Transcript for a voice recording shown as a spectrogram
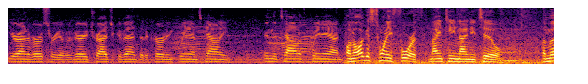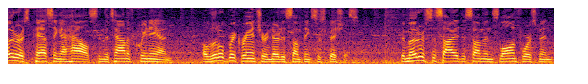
year anniversary of a very tragic event that occurred in Queen Anne's County in the town of Queen Anne. On August 24th, 1992, a motorist passing a house in the town of Queen Anne, a little brick rancher noticed something suspicious. The motorist decided to summons law enforcement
